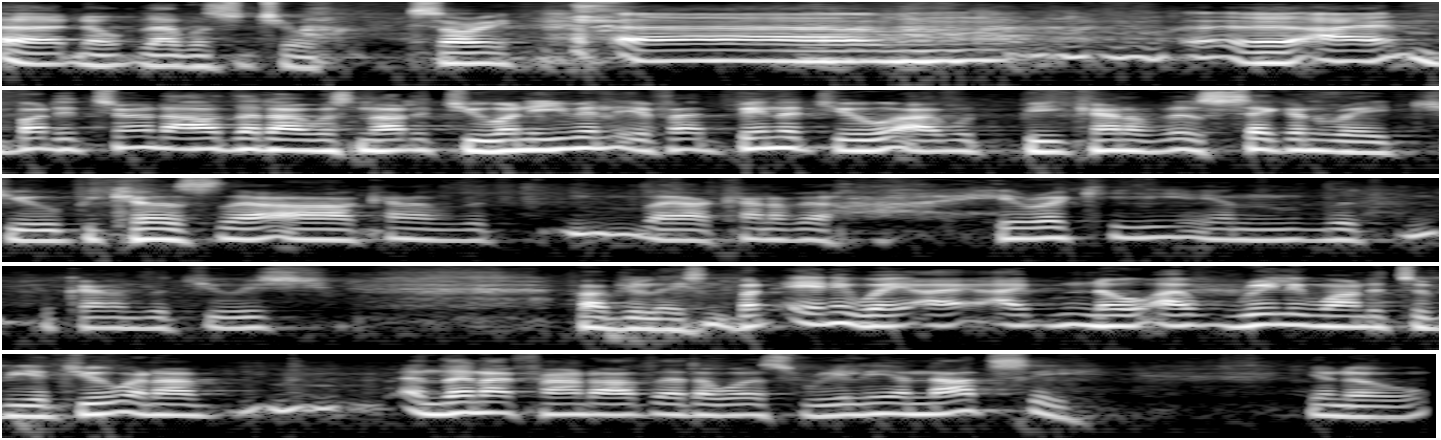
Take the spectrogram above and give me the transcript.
Uh, no, that was a joke. Sorry. Um, uh, I, but it turned out that I was not a Jew, and even if I'd been a Jew, I would be kind of a second-rate Jew because there are kind of the, there are kind of a hierarchy in the kind of the Jewish population. But anyway, I, I know I really wanted to be a Jew, and I, and then I found out that I was really a Nazi, you know,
